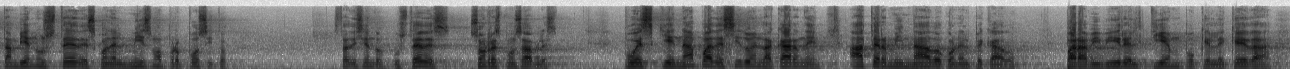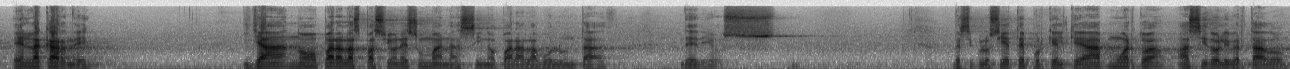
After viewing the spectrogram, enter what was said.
también ustedes con el mismo propósito. Está diciendo, ustedes son responsables pues quien ha padecido en la carne ha terminado con el pecado, para vivir el tiempo que le queda en la carne, ya no para las pasiones humanas, sino para la voluntad de Dios. Versículo 7, porque el que ha muerto ha, sido libertado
